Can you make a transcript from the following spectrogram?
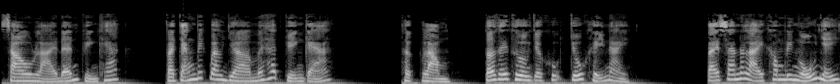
sau lại đến chuyện khác, và chẳng biết bao giờ mới hết chuyện cả. Thật lòng, tớ thấy thương cho chú khỉ này. Tại sao nó lại không đi ngủ nhỉ?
